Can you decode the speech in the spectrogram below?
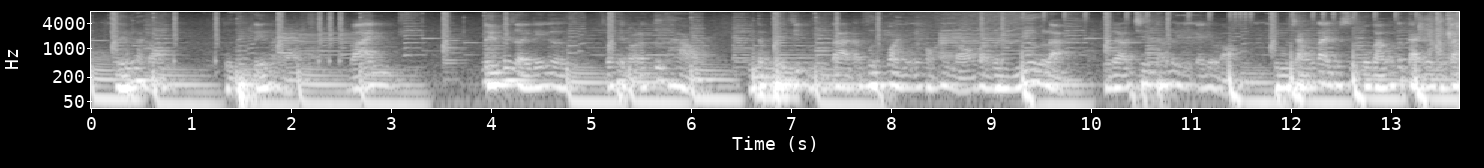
Đến là đó. Thử thách đến là đó. Và anh đến bây giờ anh đấy có thể nói là tự hào vì tập thể Jeep của chúng ta đã vượt qua những cái khó khăn đó và gần như là chúng ta đã chiến thắng được những cái điều đó. Thì một tràng tay cho sự cố gắng của tất cả những chúng ta.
